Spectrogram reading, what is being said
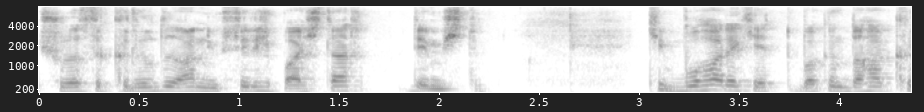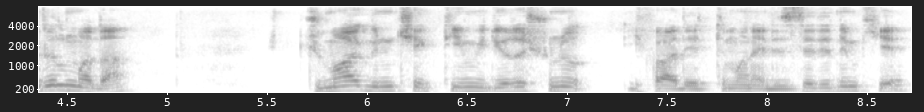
Şurası kırıldığı an yükseliş başlar demiştim. Ki bu hareket bakın daha kırılmadan Cuma günü çektiğim videoda şunu ifade ettim analizde. Dedim ki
